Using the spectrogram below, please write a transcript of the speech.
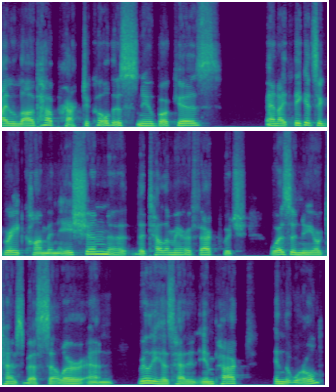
I love how practical this new book is. And I think it's a great combination. Uh, the telomere effect, which was a New York Times bestseller and really has had an impact in the world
